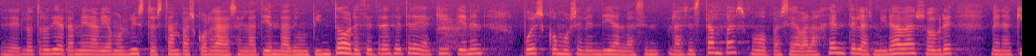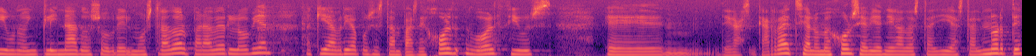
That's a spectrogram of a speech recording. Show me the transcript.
El otro día también habíamos visto estampas colgadas en la tienda de un pintor, etcétera, etcétera, y aquí tienen pues cómo se vendían las, las estampas, cómo paseaba la gente, las miraba sobre, ven aquí uno inclinado sobre el mostrador para verlo bien, aquí habría pues estampas de Goltzius, eh, de Garrachi, a lo mejor si habían llegado hasta allí, hasta el norte,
